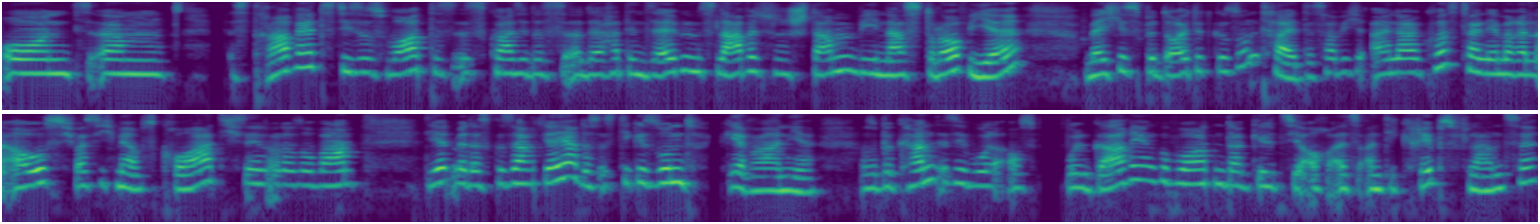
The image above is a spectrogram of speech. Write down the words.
und ähm, Stravets, dieses Wort, das ist quasi, das, äh, der hat denselben slawischen Stamm wie Nastrovje, welches bedeutet Gesundheit. Das habe ich einer Kursteilnehmerin aus, ich weiß nicht mehr, ob es Kroatien oder so war, die hat mir das gesagt, ja, ja, das ist die Gesundgeranie. Also bekannt ist sie wohl aus Bulgarien geworden, da gilt sie auch als Antikrebspflanze.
